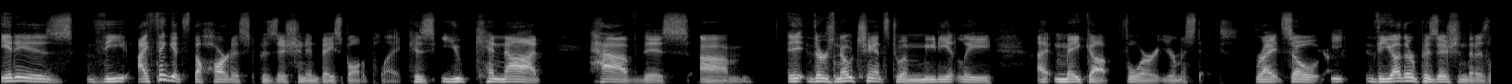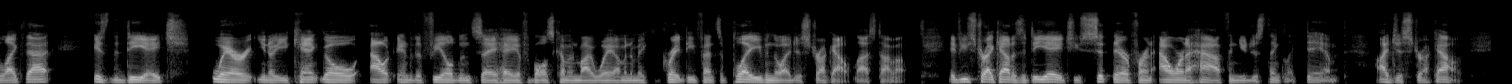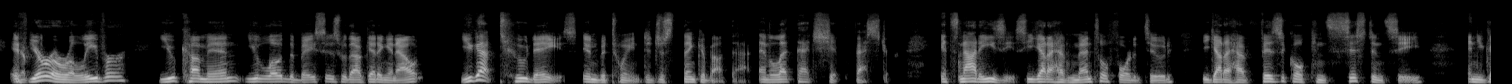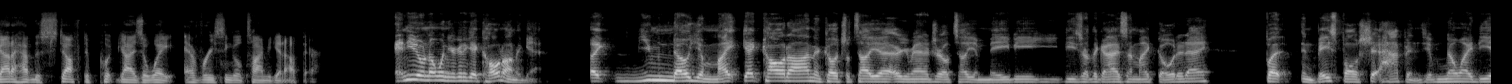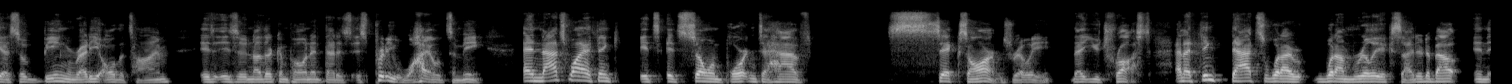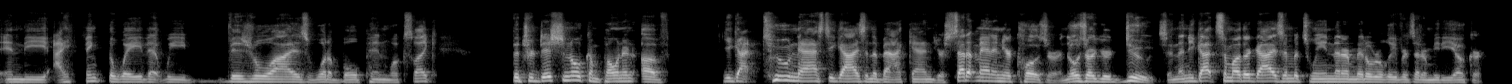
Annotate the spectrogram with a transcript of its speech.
It is the, I think it's the hardest position in baseball to play because you cannot have this, um, it, there's no chance to immediately uh, make up for your mistakes. Right. So yeah. the other position that is like that is the DH where you know you can't go out into the field and say hey if a ball's coming my way i'm going to make a great defensive play even though i just struck out last time up. If you strike out as a dh you sit there for an hour and a half and you just think like damn i just struck out. If yep. you're a reliever you come in you load the bases without getting an out you got two days in between to just think about that and let that shit fester. It's not easy so you got to have mental fortitude you got to have physical consistency and you got to have the stuff to put guys away every single time you get out there. And you don't know when you're going to get called on again. Like you know, you might get called on. The coach will tell you, or your manager will tell you, maybe these are the guys that might go today. But in baseball, shit happens. You have no idea. So being ready all the time is, is another component that is, is pretty wild to me. And that's why I think it's it's so important to have six arms really that you trust. And I think that's what I what I'm really excited about in in the I think the way that we visualize what a bullpen looks like. The traditional component of you got two nasty guys in the back end, your setup man and your closer, and those are your dudes. And then you got some other guys in between that are middle relievers that are mediocre.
